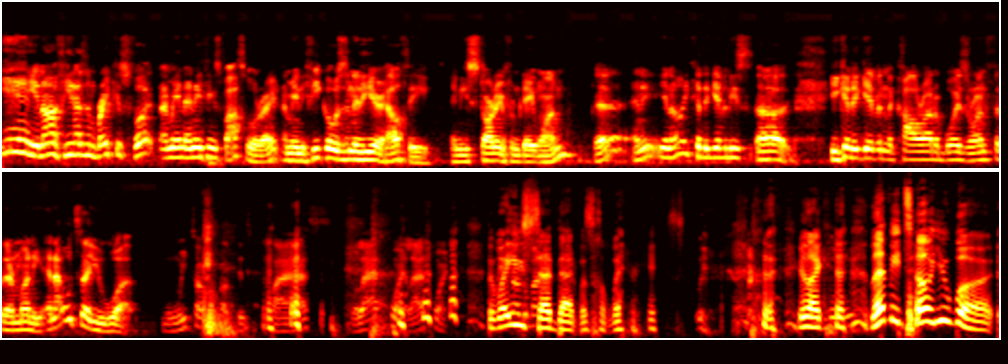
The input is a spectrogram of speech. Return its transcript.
Yeah, you know, if he doesn't break his foot, I mean, anything's possible, right? I mean, if he goes into the year healthy and he's starting from day one, yeah, and he, you know, he could have given these, uh, he could have given the Colorado boys a run for their money. And I will tell you what, when we talk about this class, the last point, last point, the way you said that was hilarious. You're like, let me tell you what.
